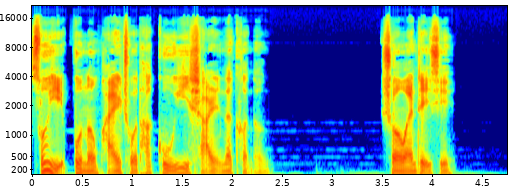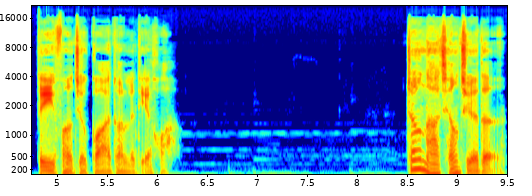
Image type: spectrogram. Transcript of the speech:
所以不能排除他故意杀人的可能。说完这些，对方就挂断了电话。张大强觉得，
